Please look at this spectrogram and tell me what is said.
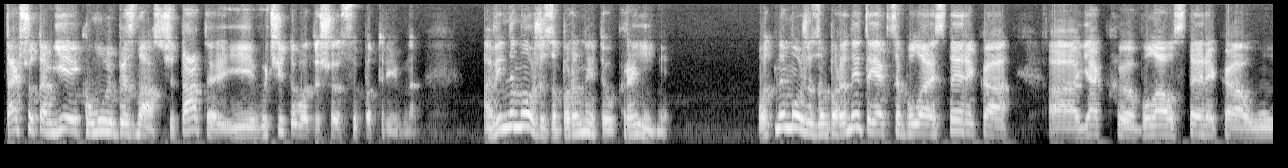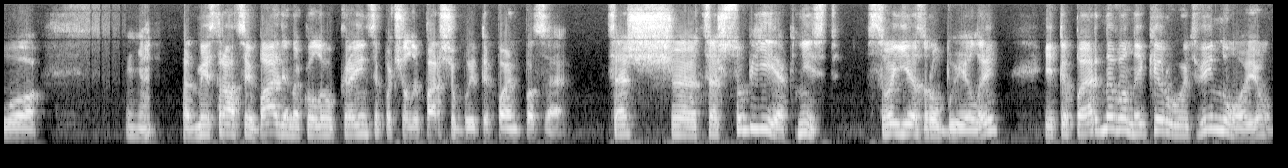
Так що там є і кому і без нас читати і вичитувати щось потрібне. А він не може заборонити Україні. От не може заборонити, як це була істерика, як була істерика у адміністрації Байдена, коли українці почали перше бити по НПЗ. Це ж це ж суб'єктність. Своє зробили, і тепер не вони керують війною.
